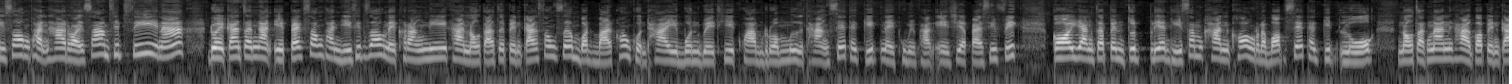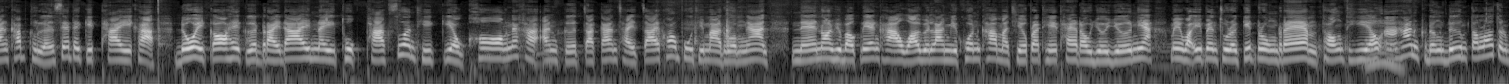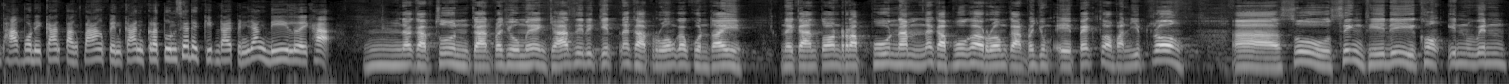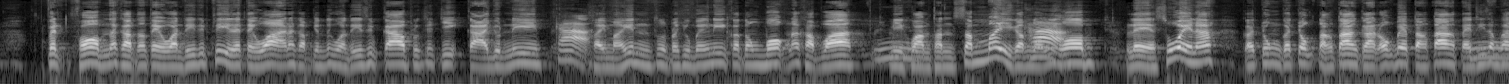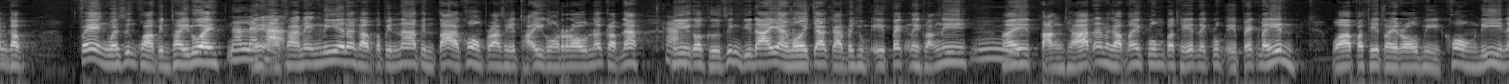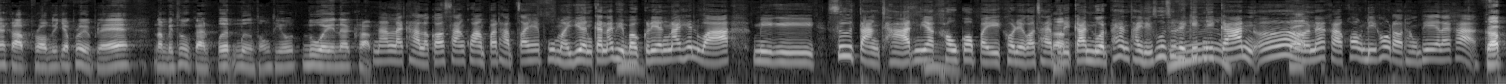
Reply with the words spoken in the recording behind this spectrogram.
2534 นะ โดยการจัดงานเอเปก2022 ในครั้งนี้ค่ะนอกจากจะเป็นการส่งเสริมบทบาทของคนไทย บนเวทีความร่วมมือทางเศรษฐกิจในภูมิภาคเอเชียแปซิฟิก ก็ยังจะเป็นจุดเปลี่ยนที่สำคัญของระบบเศรษฐกิจโลก นอกจากนั้นค่ะก็เป็นการขับเคลื่อนเศรษฐกิจไทยค่ะ โดยก็ให้เกิดรายได้ในทุกภาคส่วนที่เกี่ยวข้องนะคะ อันเกิดจากการใช้จ่ายของผู้ที่มารวมงาน แน่นอนพี่เบาเกลียงค่ะว่าเวลามีคนเข้ามาเที่ยวประเทศไทยเราเยอะๆเนี่ยไม่ว่าอีเป็นธุรกิจโรงแรม ท่องเที่ยวอาหารเครื่องดื่มตลอดจนภาคบริการต่างๆ เป็นการกระตุ้นเศรษฐกิจได้เป็นอย่างดีเลยค่ะอืมนะครับศูนย์การประชุมแห่งชาติสิริกิตนะครับรวมกับคนไทยในการต้อนรับผู้นำนะครับผู้เข้าร่วมการประชุมเอเปก2022อ่าสู้สิ่งที่ดีของอินเวน เฟตฟอร์มนะครับตั้งแต่วันที่14และแต่ว่านะครับจนถึงวันที่19พฤศจิกายนนี้ค่ะใครมาเห็นส่วนประชุมแห่งนี้ก็ต้องบอกนะครับว่า มีความทันสมัยกับน้องค่ะ โอมแหล่สวยนะ กระจงกระจกต่างๆ การออกแบบต่างๆ แต่ที่สำคัญครับ แฝงไว้ซึ่งความเป็นไทยด้วยนั่นแหละในค่ะอาคารแห่งนี้นะครับก็เป็นหน้าเป็นตาของประเทศไทยของเรานะครับนะค่ะนี่ก็คือสิ่งที่ได้อย่างน้อยจากการประชุมเอเปกในครั้งนี้ อืม ให้ต่างชาตินะครับให้กลุ่มประเทศในกลุ่มเอเปกได้เห็นว่าประเทศไทยเรามีข้องดีนะครับพร้อมที่จะเผยแพร่นำไปสู่การเปิดเมืองท่องเที่ยวด้วยนะครับ นั่นแหละค่ะแล้วก็สร้างความประทับใจให้ผู้มาเยือนกันนะพี่เบาเกรียงน่าเห็นว่า มีซื่อต่างชาติเนี่ยเขาก็ไปเขาเรียกว่าใช้บริการนวดแผนไทยที่สู้ธุรกิจนี้กันเออครับ นะคะของดีของเราทางเพศแล้วค่ะ ครับ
